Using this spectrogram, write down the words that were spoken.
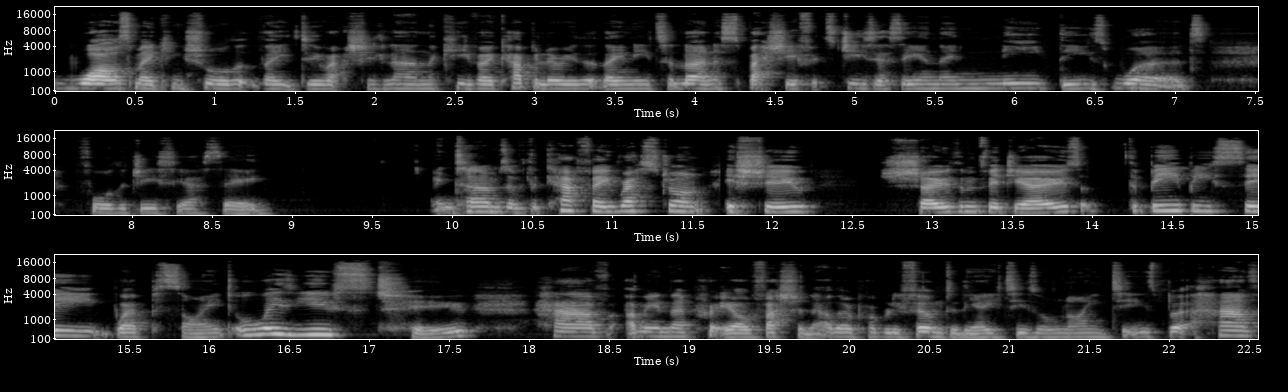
whilst making sure that they do actually learn the key vocabulary that they need to learn, especially if it's GCSE and they need these words for the GCSE. In terms of the cafe restaurant issue, show them videos. The BBC website always used to have, I mean, they're pretty old fashioned now, they're probably filmed in the 80s or 90s, but have,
